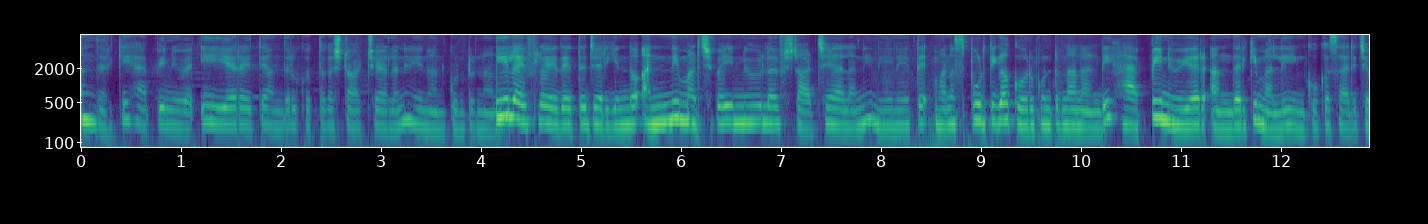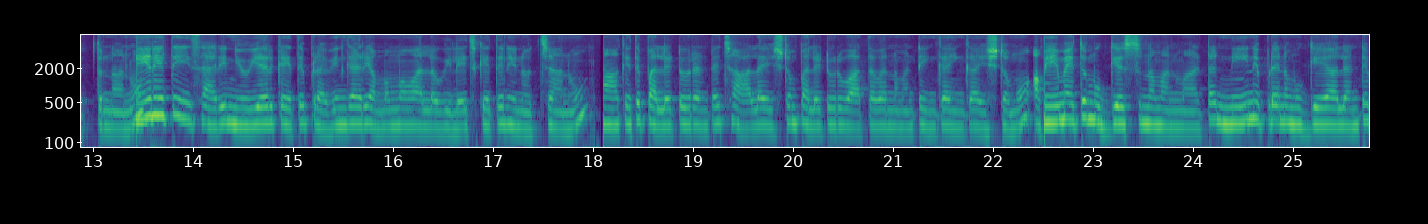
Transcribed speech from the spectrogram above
అందరికీ హ్యాపీ న్యూ ఇయర్ ఈ ఇయర్ అయితే అందరూ కొత్తగా స్టార్ట్ చేయాలని నేను అనుకుంటున్నాను. ఈ లైఫ్లో ఏదైతే జరిగిందో అన్ని మర్చిపోయి న్యూ లైఫ్ స్టార్ట్ చేయాలని నేనైతే మనస్ఫూర్తిగా కోరుకుంటున్నానండి. హ్యాపీ న్యూ ఇయర్ అందరికీ మళ్ళీ ఇంకొకసారి చెప్తున్నాను. నేనైతే ఈసారి న్యూ ఇయర్కి అయితే ప్రవీణ్ గారి అమ్మమ్మ వాళ్ళ విలేజ్కి అయితే నేను వచ్చాను. నాకైతే పల్లెటూరు అంటే చాలా ఇష్టం. పల్లెటూరు వాతావరణం అంటే ఇంకా ఇంకా ఇష్టము. మేమైతే ముగ్గేస్తున్నాం అనమాట నేను ఎప్పుడైనా ముగ్గేయాలంటే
